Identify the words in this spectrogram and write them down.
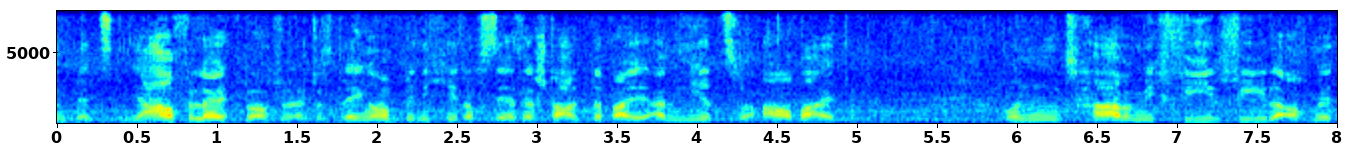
im letzten Jahr vielleicht oder auch schon etwas länger, bin ich jedoch sehr, sehr stark dabei, an mir zu arbeiten und habe mich viel, viel auch mit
